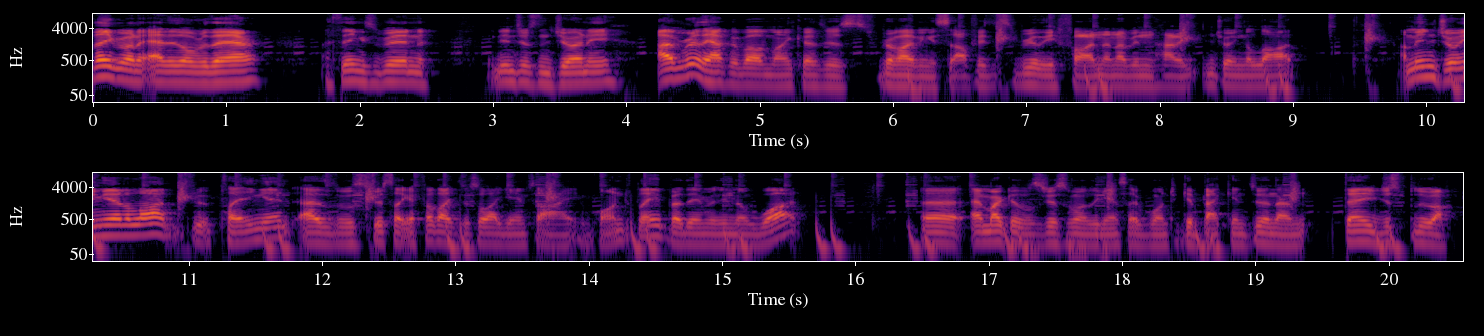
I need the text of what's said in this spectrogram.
think we're gonna end it over there. I think it's been an interesting journey. I'm really happy about Minecraft just reviving itself. It's really fun, and I've been having enjoying a lot. I'm enjoying it a lot, playing it, as it was just like I felt like there's a lot of games I wanted to play, but I didn't really know what. uh, and Minecraft was just one of the games I want to get back into, and then then it just blew up,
